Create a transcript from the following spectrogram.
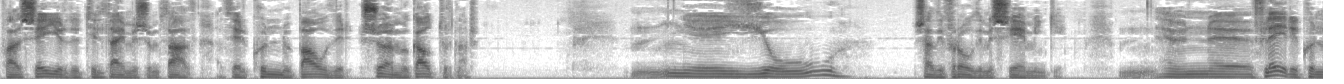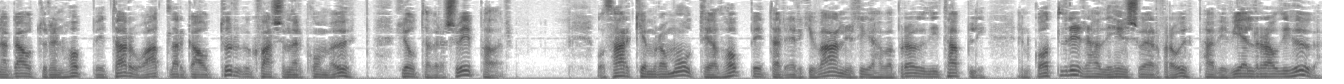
Hvað segirðu til dæmis um það að þeir kunnu báðir sömu gáturnar? Mm, jú, saði fróði með semingi en e, fleiri kunna gátur en hobbitar og allar gátur hvar sem þær koma upp hljóta vera svipaðar og þar kemur á móti að hobbitar er ekki vanir því að hafa brögði í tabli en Godlir hafði hins vegar frá upphafi vélráð í huga.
